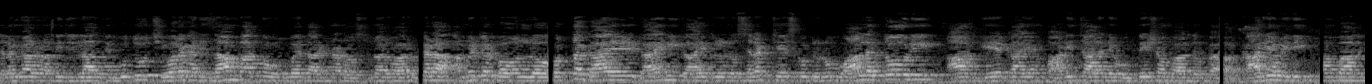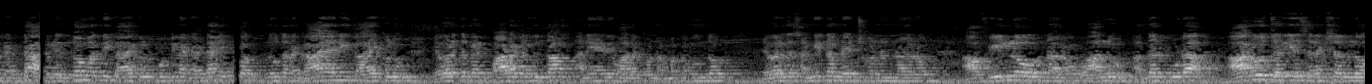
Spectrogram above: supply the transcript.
తెలంగాణ అన్ని జిల్లాలు తిరుగుతూ చివరగా నిజామాబాద్కు ముప్పై తారీఖు నాడు వస్తున్నారు వారు. ఇక్కడ అంబేద్కర్ భవన్లో కొత్త గాయ గాయని గాయకులను సెలెక్ట్ చేసుకుంటున్నారు. వాళ్ళతో ఆ గేయ గాయం పాడించాలనే ఉద్దేశం వారి ఒక కార్యం ఇది. నిజామాబాద్ గడ్డ ఎంతో మంది గాయకులు పుట్టిన గడ్డ నూతన గాయని గాయకులు ఎవరైతే మేము పాడగలుగుతాం అనేది వాళ్ళకు నమ్మకం ఉందో ఎవరైతే సంగీతం నేర్చుకుంటున్నారో ఆ ఫీల్డ్లో ఉన్నారో వాళ్ళు అందరు కూడా ఆ రోజు జరిగే సెలక్షన్లో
